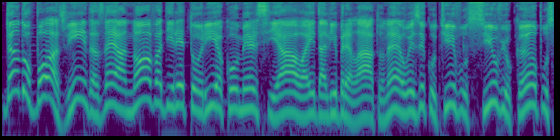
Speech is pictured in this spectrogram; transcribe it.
dando boas-vindas, né, à nova diretoria comercial aí da Librelato, né? O executivo Silvio Campos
